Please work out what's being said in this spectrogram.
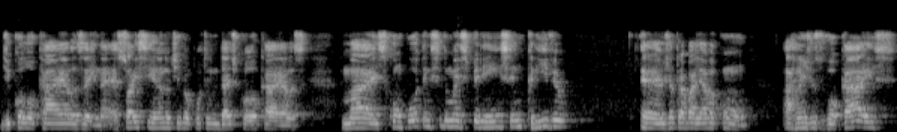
de colocar elas aí, né? É só esse ano eu tive a oportunidade de colocar elas. mas compor tem sido uma experiência incrível. É, eu já trabalhava com arranjos vocais,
